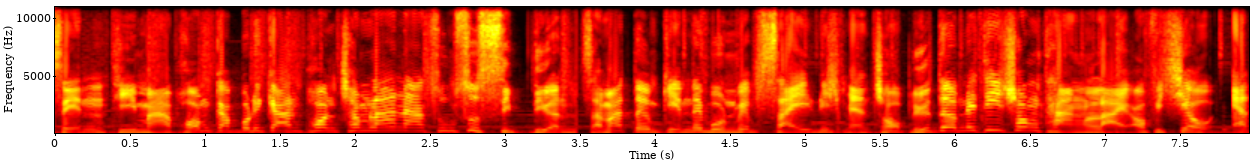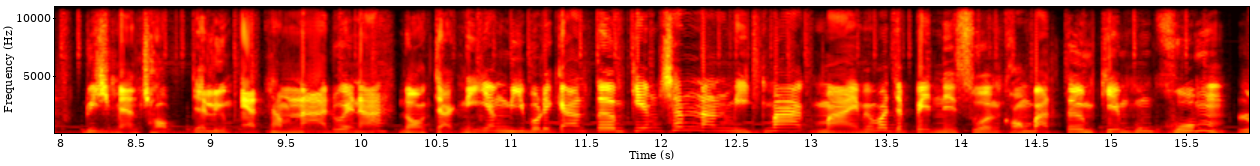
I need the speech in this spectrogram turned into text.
10%ที่มาพร้อมกับบริการผ่อนชำระนานสูงสุด 10 เดือน สามารถเติมเกมได้บนเว็บไซต์ Richman Shop หรือเติมได้ที่ช่องทาง Line Official at Richman Shop อย่าลืมแอดนำหน้าด้วยนะ นอกจากนี้ยังมีบริการเติมเกมชั้นนำอีกมากมาย ไม่ว่าจะเป็นในส่วนของบัตรเติมเกมคุ้มุ้มโล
